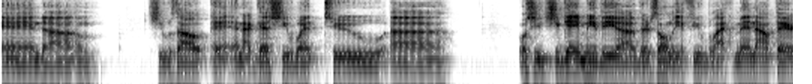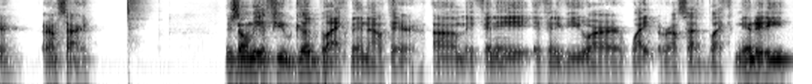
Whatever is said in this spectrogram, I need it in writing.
And um, she was out, and I guess she went to. Uh, well, she she gave me the. Uh, There's only a few black men out there, or I'm sorry. There's only a few good black men out there. Um, if any, if any of you are white or outside the black community,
